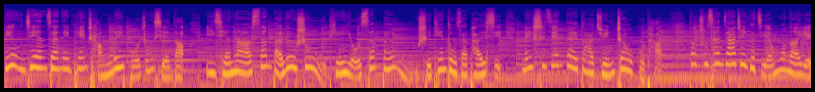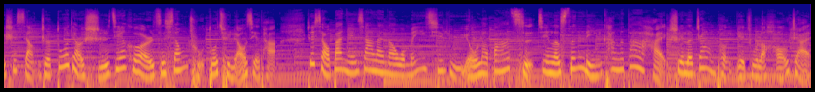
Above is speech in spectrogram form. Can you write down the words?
李永健在那篇长微博中写道：“以前呢，三百六十五天有三百五十天都在拍戏，没时间带大俊照顾他。当初参加这个节目呢，也是想着多点时间和儿子相处，多去了解他。这小半年下来呢，我们一起旅游了八次，进了森林，看了大海，睡了帐篷，也住了豪宅。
